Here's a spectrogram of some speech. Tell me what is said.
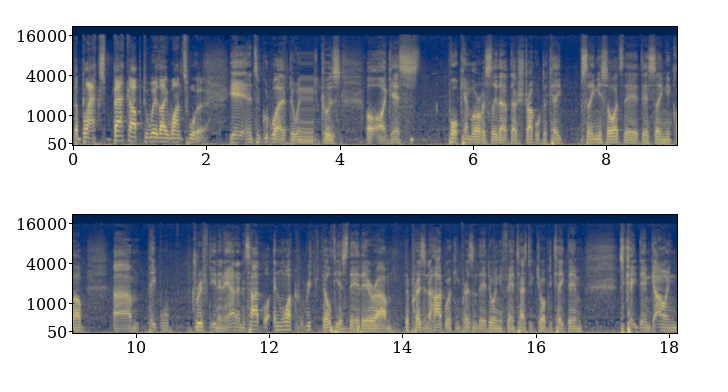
the Blacks back up to where they once were. Yeah, and it's a good way of doing it because uh, I guess Port Kembla obviously they've, they've struggled to keep senior sides, their their senior club. Um, people drift in and out, and it's hard. And like Rich Veltius, there, they're um, the president, a hardworking president, they're doing a fantastic job to keep them to keep them going.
